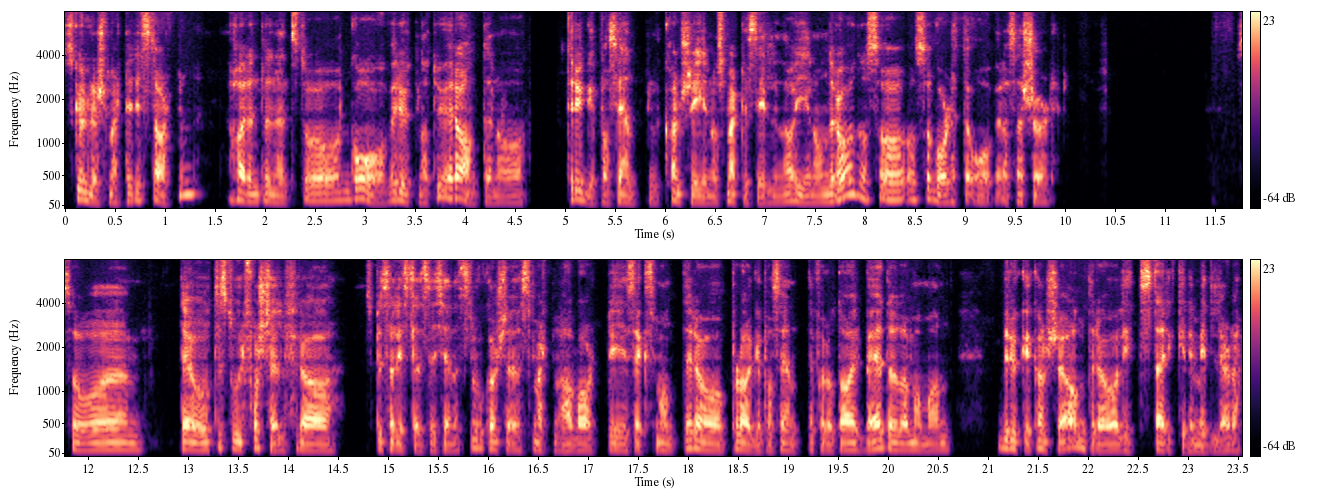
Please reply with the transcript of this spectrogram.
skuldersmerter i starten har en tendens til å gå over uten at du gjør annet enn å trygge pasienten, kanskje gi noe smertestillende og gi noen råd, og så, og så går dette over av seg sjøl. Så det er jo til stor forskjell fra spesialisthelsetjenesten, hvor kanskje smerten har vart i seks måneder og plager pasienten i forhold til arbeid, og da må man bruke kanskje andre og litt sterkere midler, da.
